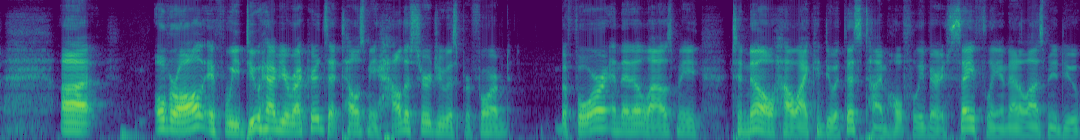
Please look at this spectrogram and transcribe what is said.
uh, overall, if we do have your records, that tells me how the surgery was performed before, and then it allows me to know how I can do it this time, hopefully very safely. And that allows me to do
